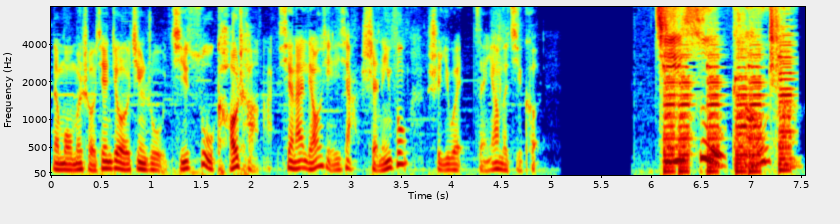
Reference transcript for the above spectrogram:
那么我们首先就进入极速考场啊，先来了解一下沈凌峰是一位怎样的极客。极速考场，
